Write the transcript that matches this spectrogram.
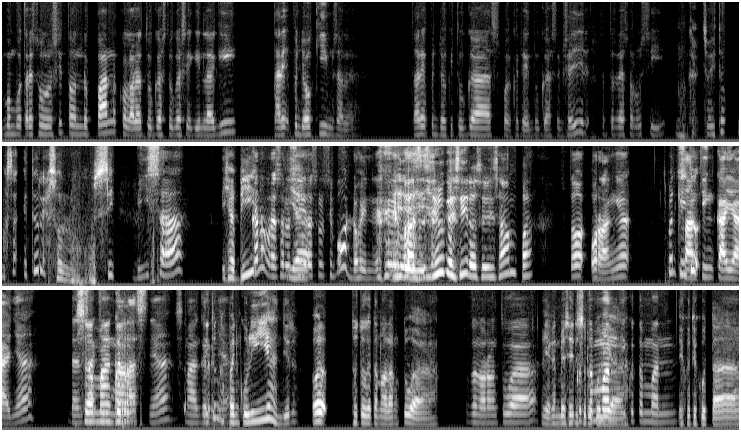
membuat resolusi tahun depan kalau ada tugas-tugas kayak gini lagi tarik penjoki misalnya. Tarik penjoki tugas buat kerjain tugas. Bisa jadi satu resolusi. Enggak coy itu masa itu resolusi? Bisa. Ya bi kan resolusi ya. resolusi bodoh ini. Iya, iya juga sih resolusi sampah. Tuh orangnya cuman kayak itu saking kayanya dan saking Semager- malasnya magernya. itu ngapain kuliah anjir? Oh tuntutan orang tua. Tuntun orang tua. Ya kan biasanya ikut disuruh teman kuliah. ikut teman. Ikut ikutan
